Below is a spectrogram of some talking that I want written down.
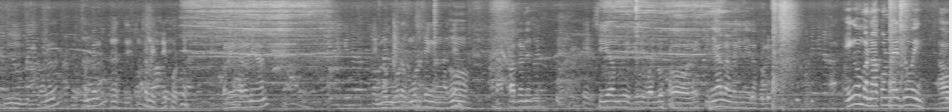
hmm sampai sampai tripod nih. Perihara nih an? Ini murah murah dengan oh. Dapat dan siang dari dari walu oh ini lagi nih lakukan ingo mana aku naik drawing? Aw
